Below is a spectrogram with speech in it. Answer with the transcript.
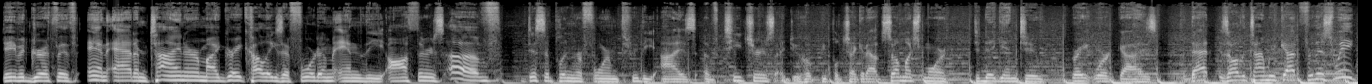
David Griffith and Adam Tyner, my great colleagues at Fordham and the authors of Discipline Reform Through the Eyes of Teachers. I do hope people check it out. So much more to dig into. Great work, guys. But that is all the time we've got for this week.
